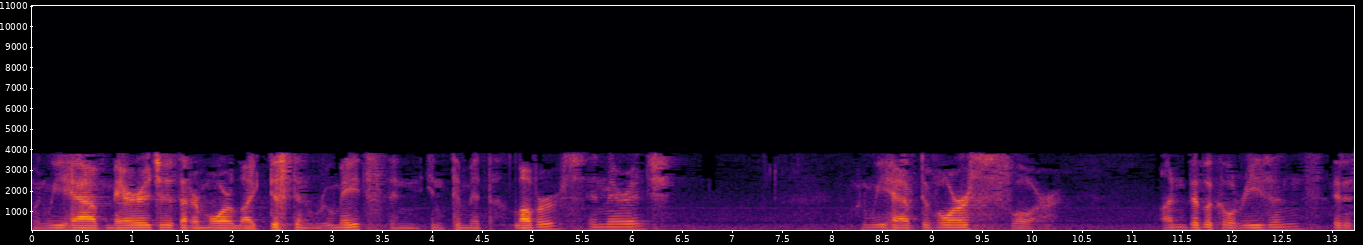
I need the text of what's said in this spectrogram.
when we have marriages that are more like distant roommates than intimate lovers in marriage, when we have divorce for unbiblical reasons, it is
